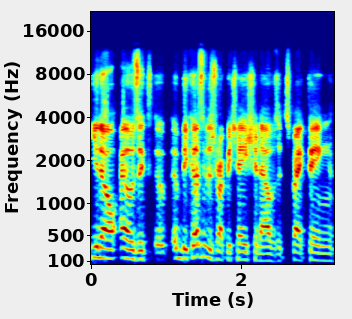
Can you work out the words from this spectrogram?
you know, I was ex- because of his reputation, I was expecting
